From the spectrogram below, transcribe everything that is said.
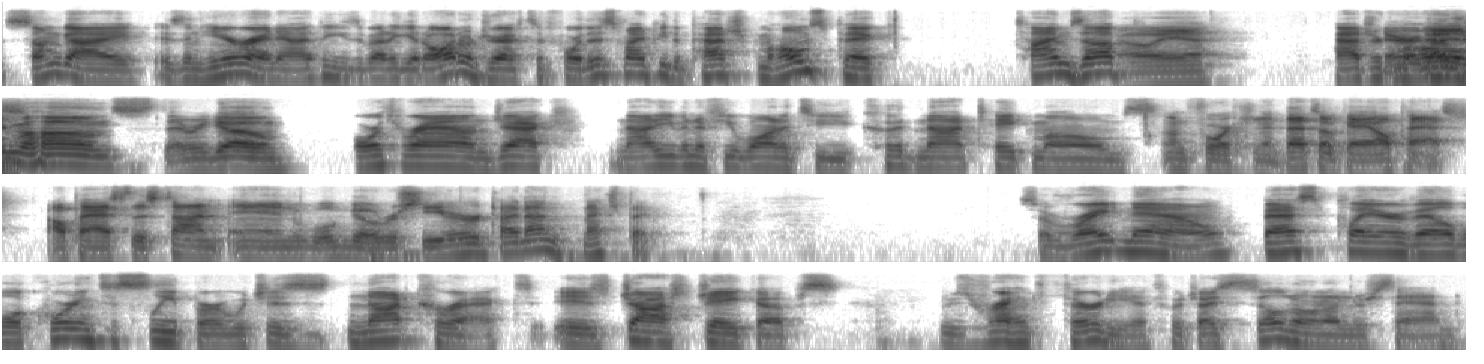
some guy is in here right now. I think he's about to get auto drafted for. This might be the Patrick Mahomes pick. Time's up. oh, yeah. Patrick there Mahomes, Patrick Mahomes. There we go. fourth round. Jack, not even if you wanted to, you could not take Mahomes. Unfortunate. That's okay. I'll pass. I'll pass this time, and we'll go receiver or tight end. Next pick. So right now, best player available according to Sleeper, which is not correct, is Josh Jacobs, who's ranked 30th, which I still don't understand.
